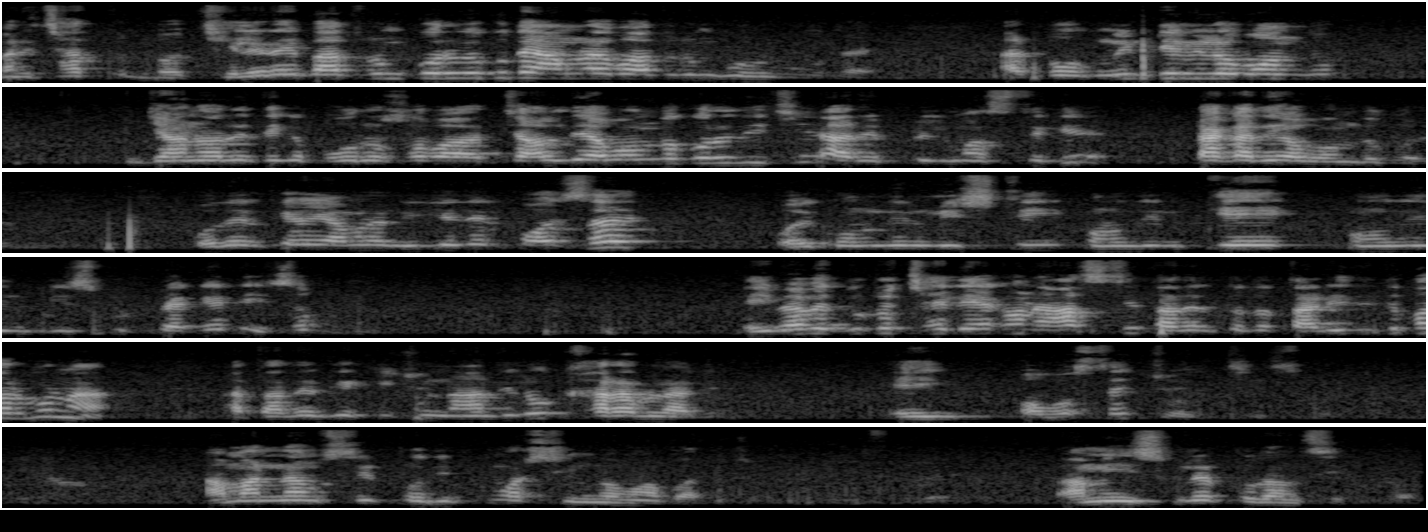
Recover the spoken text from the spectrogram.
মানে ছাত্র, ছেলেরাই বাথরুম করবে কোথায়, আমরা বাথরুম করব কোথায়? আর মিড ডে মিলও বন্ধ। জানুয়ারি থেকে পৌরসভা চাল দেওয়া বন্ধ করে দিচ্ছে আর এপ্রিল মাস থেকে টাকা দেওয়া বন্ধ করে দিচ্ছে ওদেরকে আমরা নিজেদের পয়সায় ওই কোনোদিন মিষ্টি, কোনোদিন কেক কোনোদিন বিস্কুট প্যাকেট এইসব এইভাবে দুটো ছেলে এখন আসছে, তাদেরকে তো তাড়িয়ে দিতে পারব না, আর তাদেরকে কিছু না দিলেও খারাপ লাগে। এই অবস্থায় চলছে আমার নাম শ্রী প্রদীপ কুমার সিংহ মহাপাত্র। আমি স্কুলের প্রধান শিক্ষক।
